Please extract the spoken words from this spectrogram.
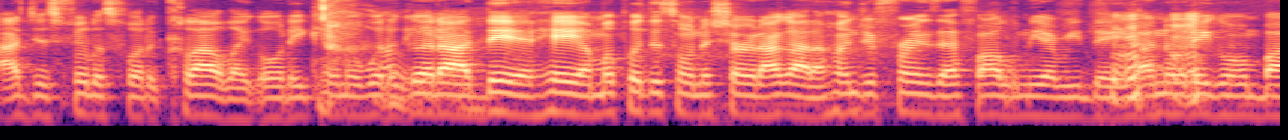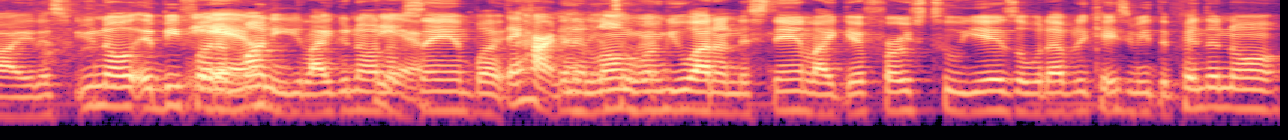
I just feel it's for the clout. Like, oh, they came up with a Oh, good yeah. idea. Hey, I'm gonna put this on the shirt. I got a hundred friends that follow me every day. I know they gonna buy it. It's, you know, it be for the money. Like, you know what Yeah. I'm saying? But in the long run, it. you gotta understand like your first two years or whatever the case may be, depending on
